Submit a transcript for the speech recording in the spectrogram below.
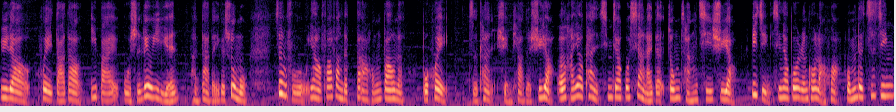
预料。会达到一百五十六亿元，很大的一个数目。政府要发放的大红包呢，不会只看选票的需要，而还要看新加坡下来的中长期需要。毕竟新加坡人口老化，我们的资金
